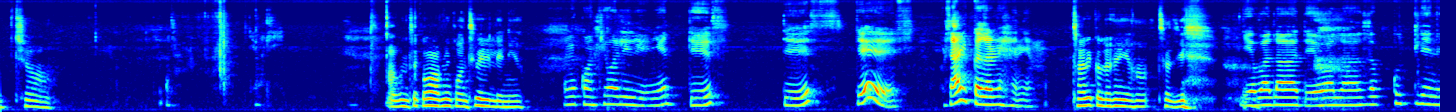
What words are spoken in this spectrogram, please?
अच्छा। अब उनसे कहो आपने कौन सी वाली लेनी है? अरे कौन सी वाली लेनी है? दिस दिस दिस सारे कलर हैं यहाँ। सारे कलर हैं यहाँ। अच्छा जी। ये वाला ये वाला सब कुछ लेने।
